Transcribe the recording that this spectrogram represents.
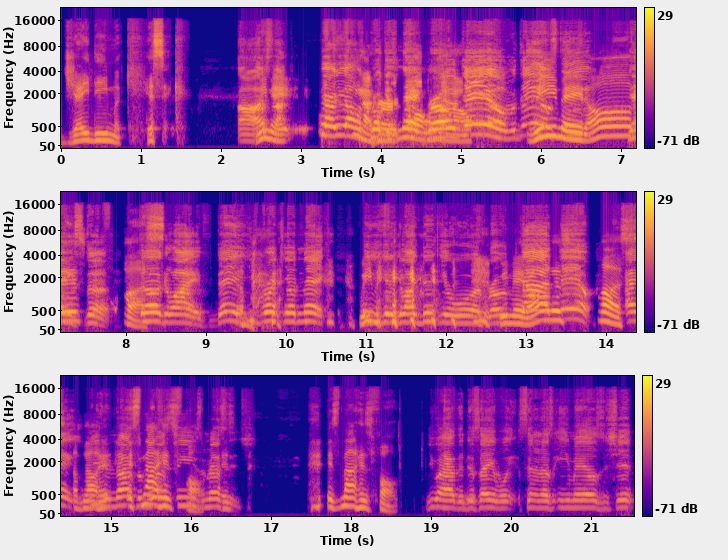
JD McKissic. Oh, that's not. made, he almost broke his neck, bro. Damn, damn. we made all this Gangsta, fuss. thug life. Damn, you broke your neck. We you made, get a Glock Dookie award, bro. we made God all this damn. fuss Hey, about him. not It's not his fault. It's, message. it's not his fault. You gonna have the disabled sending us emails and shit.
